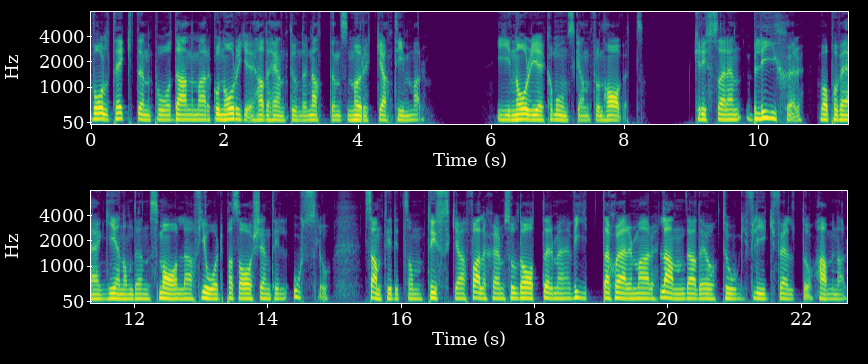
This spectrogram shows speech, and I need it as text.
Våldtäkten på Danmark och Norge hade hänt under nattens mörka timmar. I Norge kom ondskan från havet. Kryssaren Blücher var på väg genom den smala fjordpassagen till Oslo samtidigt som tyska fallskärmssoldater med vita skärmar landade och tog flygfält och hamnar.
